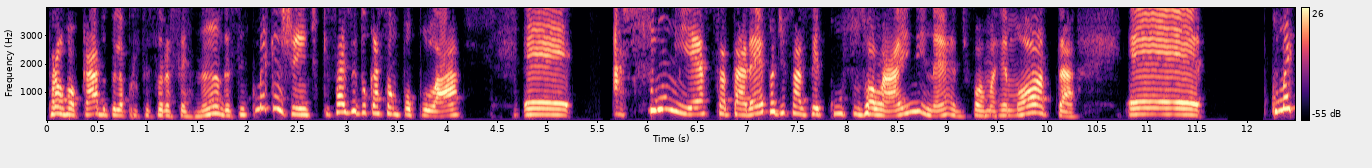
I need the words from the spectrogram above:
provocado pela professora Fernanda, assim, como é que a gente que faz educação popular é, assume essa tarefa de fazer cursos online, né, de forma remota, é, como, é,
